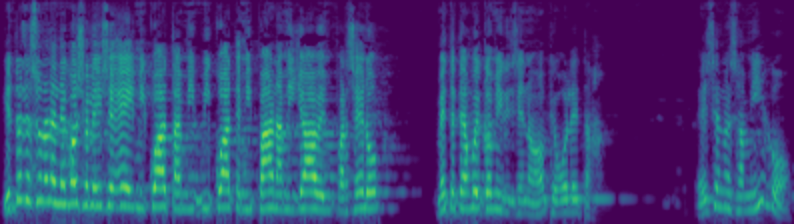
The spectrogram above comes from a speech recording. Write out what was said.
Y entonces uno en el negocio le dice, hey, mi cuata, mi, cuate, mi pana, mi llave, mi parcero, métete a conmigo. Y dice, no, qué boleta. Ese no es amigo.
